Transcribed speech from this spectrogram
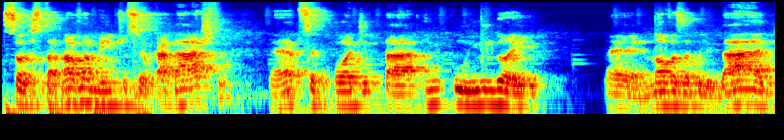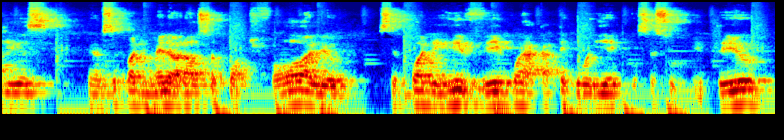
solicitar novamente o seu cadastro. Né, você pode estar tá incluindo aí é, novas habilidades, né, você pode melhorar o seu portfólio, você pode rever qual é a categoria que você submeteu.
